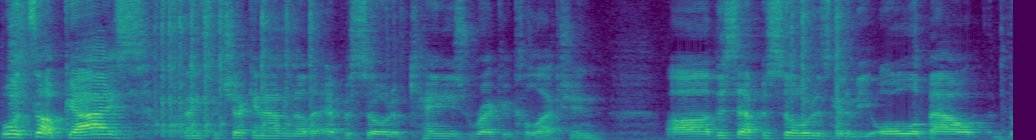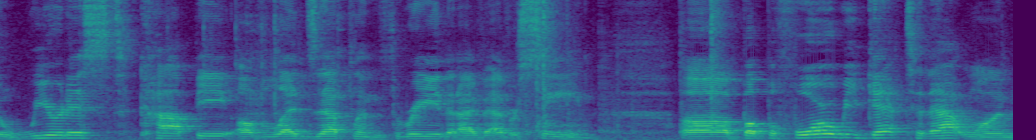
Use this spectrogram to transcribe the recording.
What's up, guys? Thanks for checking out another episode of Kenny's Record Collection. Uh, this episode is going to be all about the weirdest copy of Led Zeppelin 3 that I've ever seen. Uh, but before we get to that one,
